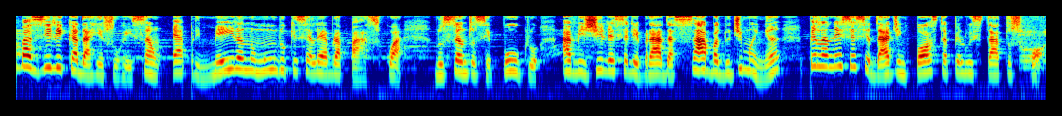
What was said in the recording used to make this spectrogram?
Basílica da Ressurreição é a primeira no mundo que celebra a Páscoa. No Santo Sepulcro, a vigília é celebrada sábado de manhã pela necessidade imposta pelo status quo.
